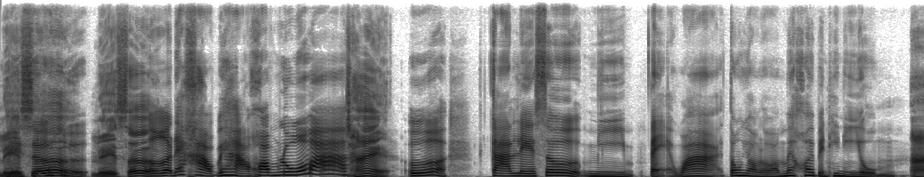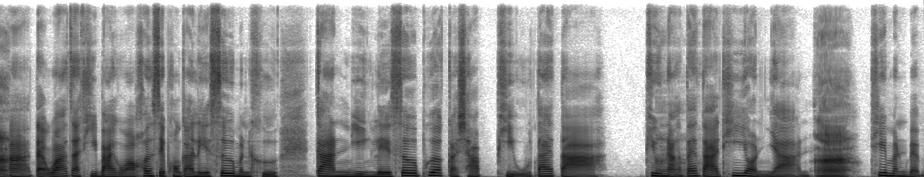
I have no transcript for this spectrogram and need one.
เลเซอร์เลเซอร์ เลเซอร์ เออ ได้ข่าวไปหาความรู้มา ใช่ เออ การเลเซอร์มีแต่ว่าต้องยอมรับว่าไม่ค่อยเป็นที่นิยมอ่าแต่ว่าจะอธิบายก่อนว่า concept ของการเลเซอร์มันคือ การยิงเลเซอร์เพื่อกระชับผิวใต้ตา ผิวหนังอ่าใต้ตาที่หย่อนยานอ่าที่มันแบบ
